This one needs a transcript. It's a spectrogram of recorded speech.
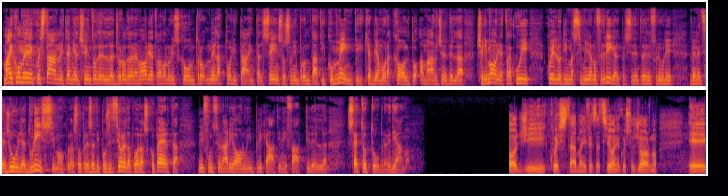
Mai come quest'anno i temi al centro del giorno della memoria trovano riscontro nell'attualità, in tal senso sono improntati i commenti che abbiamo raccolto a margine della cerimonia, tra cui quello di Massimiliano Federica, il presidente del Friuli Venezia Giulia, durissimo con la sua presa di posizione dopo la scoperta dei funzionari ONU implicati nei fatti del 7 ottobre. Vediamo. Oggi questa manifestazione, questo giorno è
